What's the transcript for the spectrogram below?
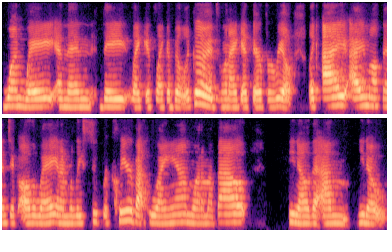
one way and then they like it's like a bill of goods when I get there for real. Like I I am authentic all the way and I'm really super clear about who I am, what I'm about, you know, that I'm, you know,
